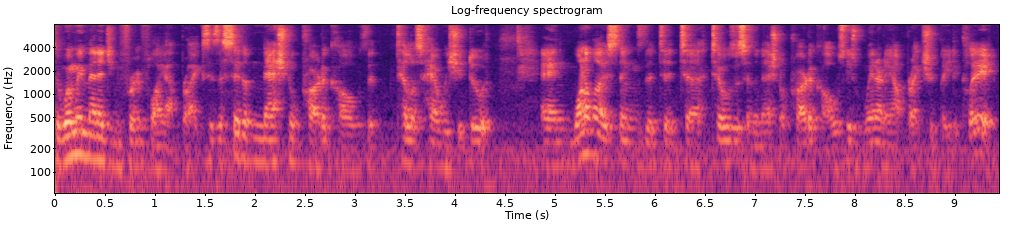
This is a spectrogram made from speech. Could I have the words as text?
So when we're managing fruit fly outbreaks, there's a set of national protocols that tell us how we should do it. And one of those things that it tells us in the national protocols is when an outbreak should be declared.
